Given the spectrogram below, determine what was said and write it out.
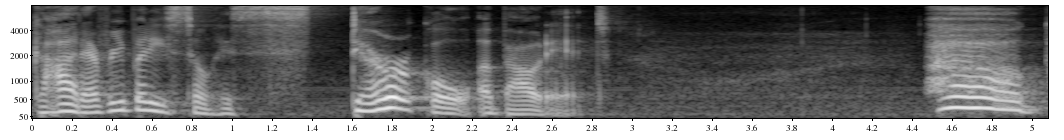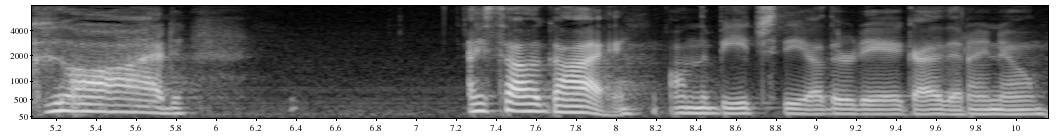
God, everybody's so hysterical about it. Oh, God. I saw a guy on the beach the other day, a guy that I know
